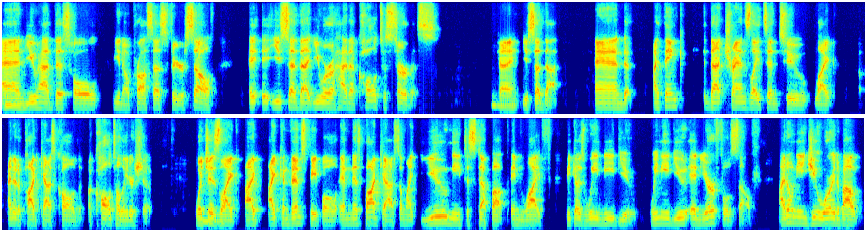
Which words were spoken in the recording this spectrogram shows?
and mm-hmm. you had this whole you know process for yourself, it, it, you said that you were had a call to service. Okay, mm-hmm. you said that, and I think that translates into like I did a podcast called "A Call to Leadership." Which mm-hmm. is like I I convince people in this podcast. I'm like, you need to step up in life because we need you. We need you in your full self. I don't need you worried about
